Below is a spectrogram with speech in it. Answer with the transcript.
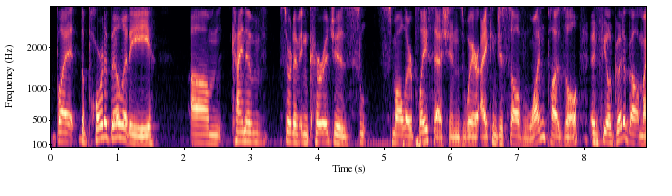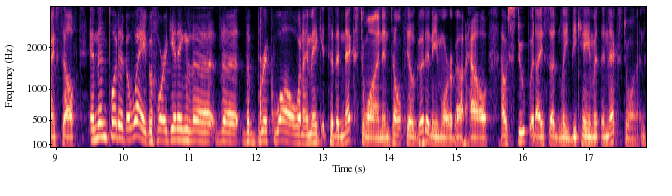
But the portability um, kind of sort of encourages sl- smaller play sessions where I can just solve one puzzle and feel good about myself and then put it away before getting the, the, the brick wall when I make it to the next one and don't feel good anymore about how, how stupid I suddenly became at the next one.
